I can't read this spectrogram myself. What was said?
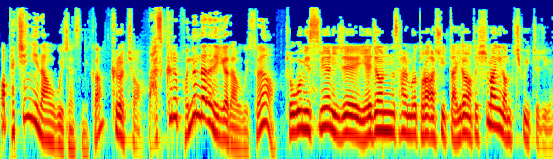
어 백신이 나오고 있지 않습니까? 그렇죠. 마스크를 벗는다는 얘기가 나오고 있어요. 조금 있으면 이제 예전 삶으로 돌아갈 수 있다. 이런 어떤 희망이 넘치고 있죠, 지금.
